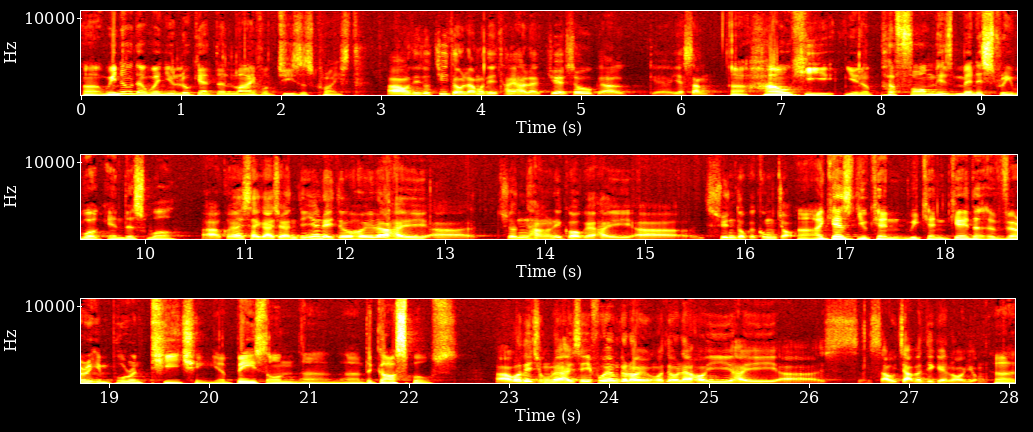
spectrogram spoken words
Uh, we know that when you look at the life of Jesus Christ, 啊，我哋都知道啦，我哋睇下咧，主耶稣诶嘅一生。 uh, how he, you know, performed his ministry work in this world. 啊，佢喺世界上点样嚟到去咧系诶进行呢个嘅系诶宣导嘅工作。 Uh, I guess you can, we can gather a very important teaching yeah, based on uh, uh, the Gospels. 啊，我哋从咧系四福音嘅内容嗰度咧，可以系诶搜集一啲嘅内容。 Uh,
